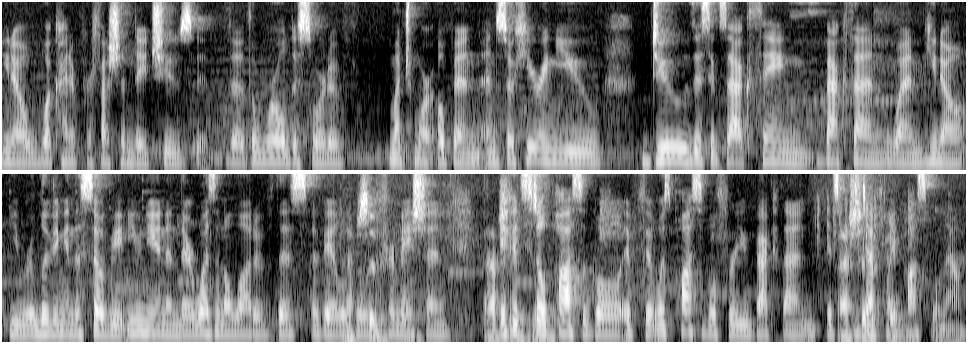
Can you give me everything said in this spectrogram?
you know what kind of profession they choose the the world is sort of much more open and so hearing you do this exact thing back then when you know you were living in the Soviet Union and there wasn't a lot of this available Absolutely. information. Absolutely. If it's still possible, if it was possible for you back then, it's Absolutely. definitely possible now.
